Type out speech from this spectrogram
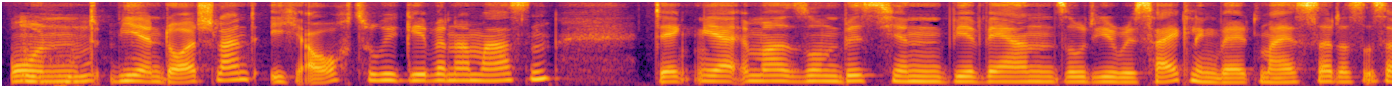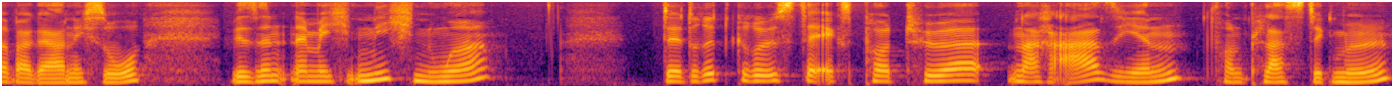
Und mhm. wir in Deutschland, ich auch zugegebenermaßen, denken ja immer so ein bisschen, wir wären so die Recycling-Weltmeister. Das ist aber gar nicht so. Wir sind nämlich nicht nur der drittgrößte Exporteur nach Asien von Plastikmüll,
